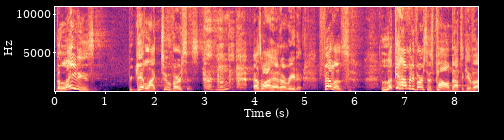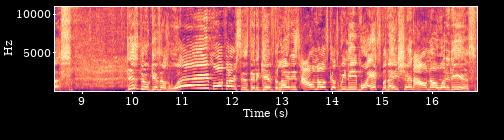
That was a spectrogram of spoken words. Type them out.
the ladies get like two verses. Mm-hmm. That's why I had her read it. Fellas, look at how many verses Paul about to give us. This dude gives us way more verses than he gives the ladies. I don't know, it's because we need more explanation. I don't know what it is.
